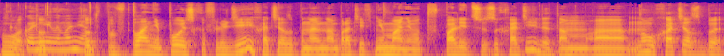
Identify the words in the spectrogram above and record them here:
Вот, Какой тут, милый момент. Тут в плане поисков людей хотелось бы, наверное, обратить внимание, вот в полицию заходили, там, э, ну, хотелось бы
